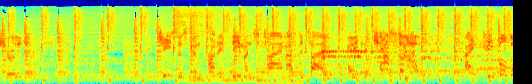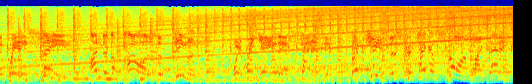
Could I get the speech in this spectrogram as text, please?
surely do. And Jesus confronted demons time after time, and he could cast them out. And people that were insane under the powers of demons would regain their sanity. But Jesus could take a storm like that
